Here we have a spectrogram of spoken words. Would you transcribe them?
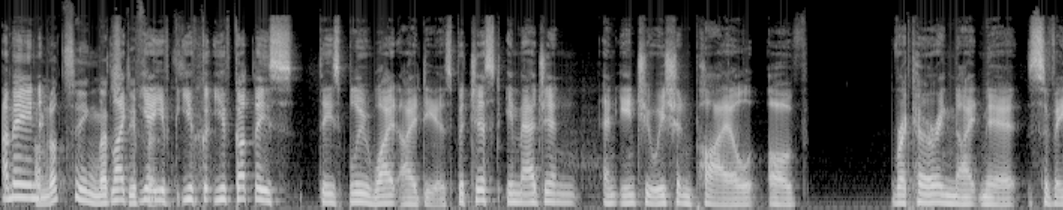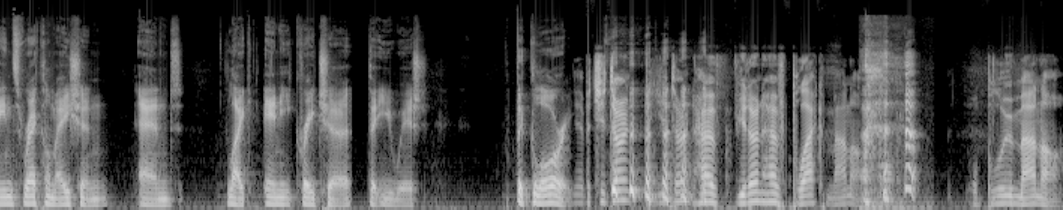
I mean, I'm not seeing much like difference. yeah, you've you've got, you've got these these blue white ideas, but just imagine an intuition pile of recurring nightmare, Sevinne's reclamation, and like any creature that you wish. The glory. Yeah, but you don't you don't have you don't have black mana or blue mana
